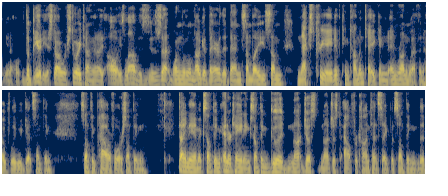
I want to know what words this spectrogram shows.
you know, the beauty of Star Wars storytelling that I always love is there's that one little nugget there that then somebody, some next creative can come and take and, and run with. And hopefully we get something, something powerful or something dynamic, something entertaining, something good, not just not just out for content's sake, but something that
